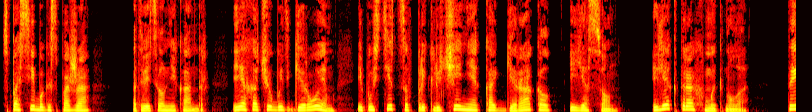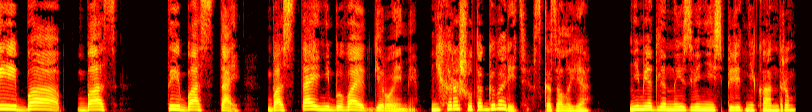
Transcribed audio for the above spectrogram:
«Спасибо, госпожа», — ответил Никандр. «Я хочу быть героем и пуститься в приключения, как Геракл и Ясон». Электра хмыкнула. «Ты ба... бас... ты бастай. Бастай не бывают героями». «Нехорошо так говорить», — сказала я. «Немедленно извинись перед Никандром».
